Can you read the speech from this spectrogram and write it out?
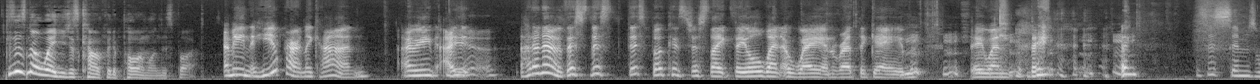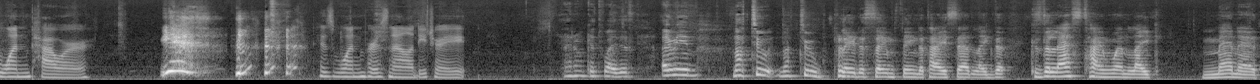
Because there's no way you just come up with a poem on the spot. I mean, he apparently can. I mean, I yeah. I don't know. This this this book is just like they all went away and read the game. they went they This is Sim's one power, Yeah. his one personality trait. I don't get why this. I mean, not to not to play the same thing that I said, like the because the last time when like Manet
